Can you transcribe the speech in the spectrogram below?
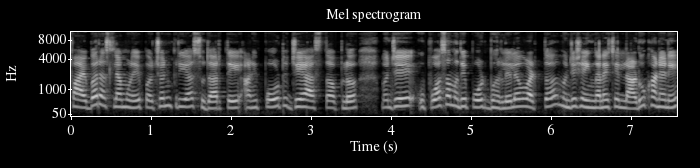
फायबर असल्यामुळे पचनक्रिया सुधारते आणि पोट जे असतं आपलं म्हणजे उपवासामध्ये पोट भरलेलं वाटतं म्हणजे शेंगदाण्याचे लाडू खाण्याने.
